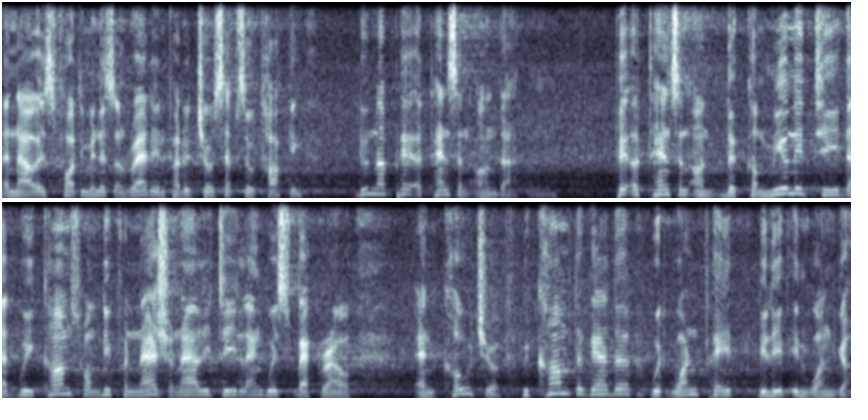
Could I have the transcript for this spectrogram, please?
and now it's 40 minutes already and Father Joseph still talking. Do not pay attention on that. Pay attention on the community that we come from different nationality, language, background, and culture. We come together with one faith, believe in one God.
